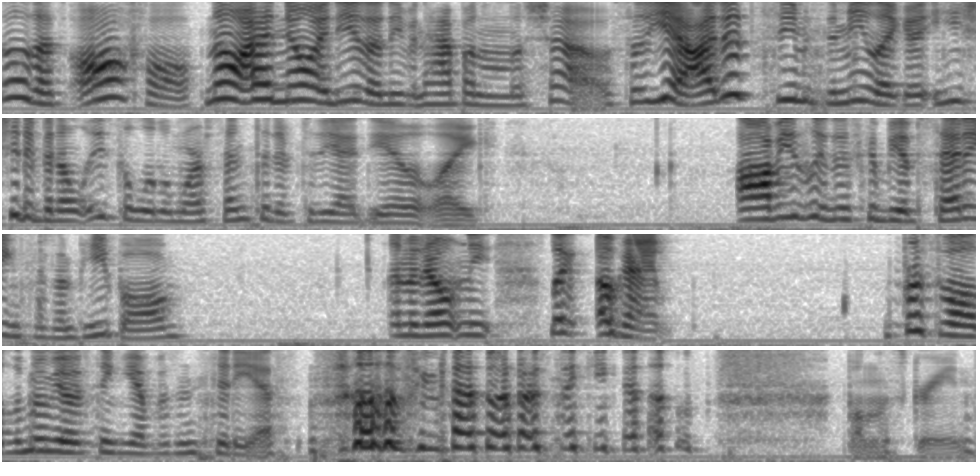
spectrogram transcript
Oh, that's awful. No, I had no idea that even happened on the show. So yeah, that seems to me like a, he should have been at least a little more sensitive to the idea that like obviously this could be upsetting for some people. And I don't need like okay. First of all, the movie I was thinking of was Insidious. So that's exactly what I was thinking of up on the screen.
